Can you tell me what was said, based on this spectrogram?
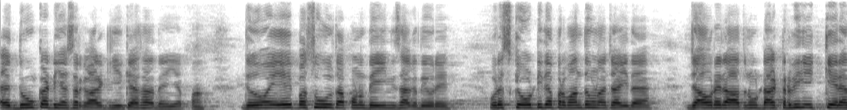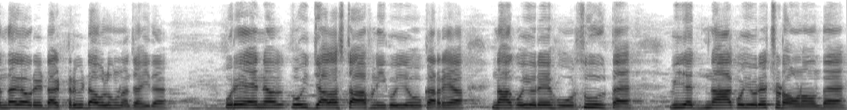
ਐਦੋਂ ਘਟੀਆਂ ਸਰਕਾਰ ਕੀ ਕਹਿ ਸਕਦੇ ਹਾਂ ਜੀ ਆਪਾਂ। ਜਦੋਂ ਇਹ ਬਸ ਸਹੂਲਤ ਆਪਾਂ ਨੂੰ ਦੇ ਹੀ ਨਹੀਂ ਸਕਦੇ ਉਰੇ ਉਰੇ ਸਿਕਿਉਰਿਟੀ ਦਾ ਪ੍ਰਬੰਧ ਹੋਣਾ ਚਾਹੀਦਾ ਹੈ। ਜਾਂ ਉਰੇ ਰਾਤ ਨੂੰ ਡਾਕਟਰ ਵੀ ਇੱਕੇ ਰਹਿੰਦਾ ਗਾ ਉਰੇ, ਡਾਕਟਰ ਵੀ ਡਬਲ ਹੋਣਾ ਚਾਹੀਦਾ ਉਰੇ ਇੰਨਾ ਕੋਈ ਜ਼ਿਆਦਾ ਸਟਾਫ ਨਹੀਂ ਕੋਈ ਉਹ ਕਰ ਰਿਹਾ, ਨਾ ਕੋਈ ਉਰੇ ਹੋਰ ਸਹੂਲਤ ਹੈ, ਵੀ ਨਾ ਕੋਈ ਉਰੇ ਛਡਾਉਣਾ ਆਉਂਦਾ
